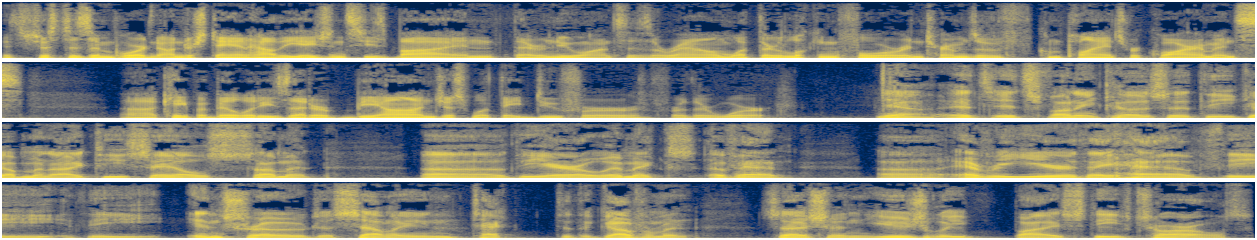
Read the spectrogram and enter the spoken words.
it's just as important to understand how the agencies buy and their nuances around what they're looking for in terms of compliance requirements, uh, capabilities that are beyond just what they do for, for their work. Yeah, it's it's funny because at the Government IT Sales Summit, uh, the Aeroimics event, uh, every year they have the the intro to selling tech to the government session, usually by Steve Charles,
